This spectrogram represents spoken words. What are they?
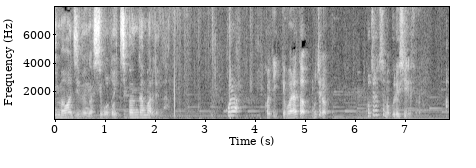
今は自分が仕事を一番頑張る時だこれはこうやって言ってもらえるともちろんこちらとしても嬉しいですよね。あ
